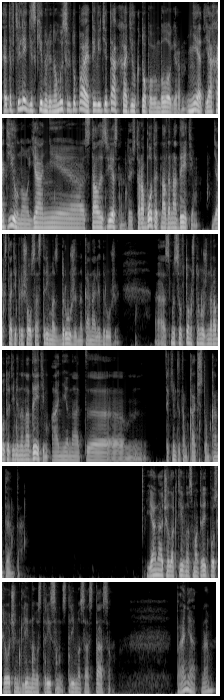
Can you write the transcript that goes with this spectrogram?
Это в телеге скинули, но мысль тупая. Ты ведь и так ходил к топовым блогерам. Нет, я ходил, но я не стал известным. То есть работать надо над этим. Я, кстати, пришел со стрима с Дружи на канале Дружи. А, смысл в том, что нужно работать именно над этим, а не над э, каким-то там качеством контента. Я начал активно смотреть после очень длинного стрисом, стрима со Стасом. Понятно.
